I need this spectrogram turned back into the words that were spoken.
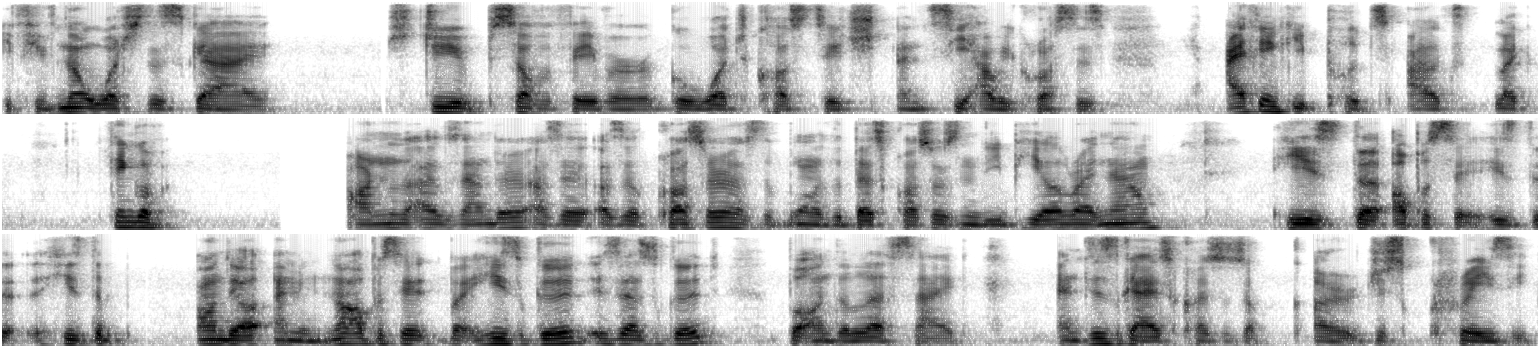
If you've not watched this guy, do yourself a favor, go watch Kostic and see how he crosses. I think he puts Alex like think of Arnold Alexander as a as a crosser, as the, one of the best crossers in the EPL right now. He's the opposite. He's the he's the on the I mean not opposite, but he's good. Is as good, but on the left side. And this guy's crosses are, are just crazy.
